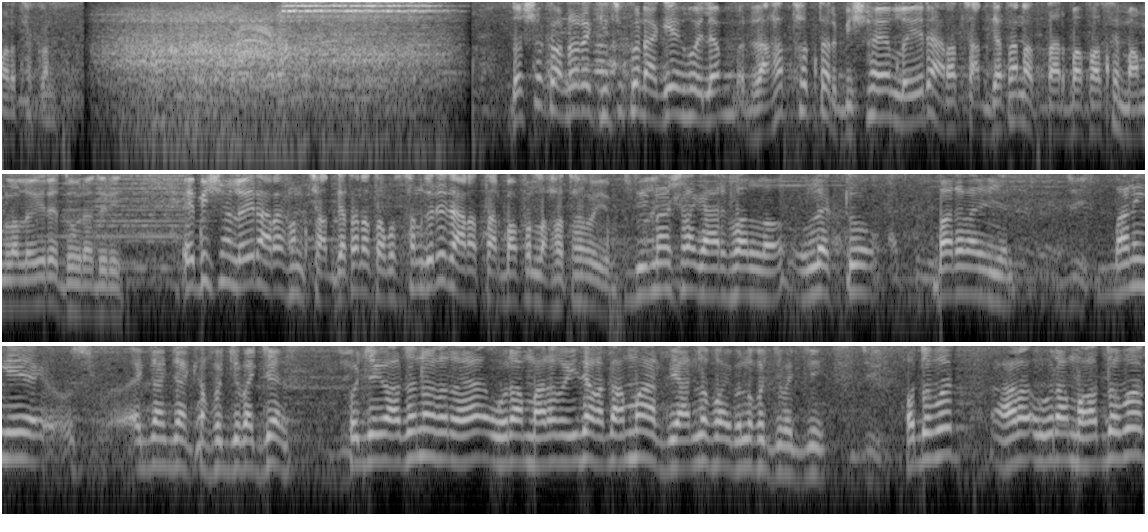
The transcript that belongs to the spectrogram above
মারা থাকুন। দর্শক অন্যরা কিছুক্ষণ আগে হইলাম রাহাত হত্যার বিষয়ে লইয়ের আর চাঁদগা থানাত তার বাপ আছে মামলা লইয়ের দৌড়াদৌড়ি। এই বিষয়ে লইয়ের আর এখন চাঁদগা থানাত অবস্থান করি আর তার বাপল্লা হতা হইম। দুই মাস আগে আর ফেলল ওগুলো একটু বারে বাড়ি গেল মানে একজন একজন একটা সহ্য সহ্য আজনের ওরা মারা হয়ে যায় হয়তো আমার যে আনলো হয় বলে সহ্য পাচ্ছি। হতবোধ আর ওরা মহদ্দবোধ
